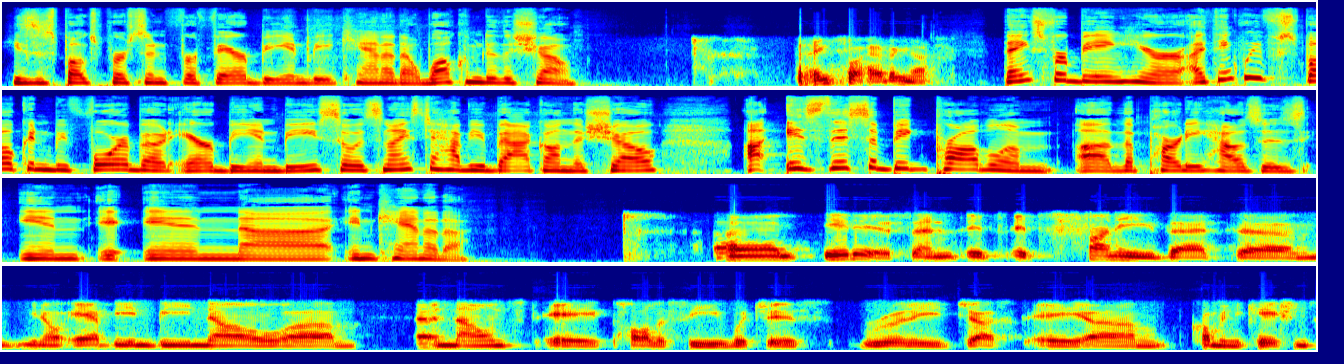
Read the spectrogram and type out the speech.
He's a spokesperson for Fairbnb Canada. Welcome to the show. Thanks for having us. Thanks for being here. I think we've spoken before about Airbnb, so it's nice to have you back on the show. Uh, is this a big problem? Uh, the party houses in in uh, in Canada. Um, it is, and it's it's funny that um, you know Airbnb now um, announced a policy which is really just a um, communications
